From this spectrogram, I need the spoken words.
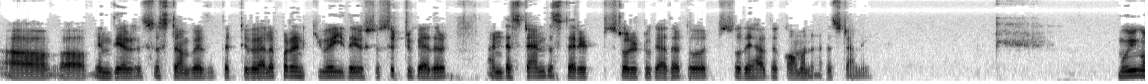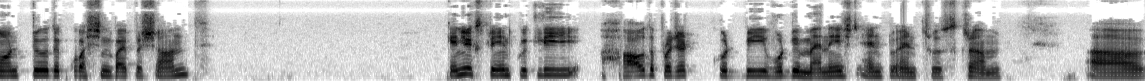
uh, uh, in their system where the developer and QA, they used to sit together, understand the story together so they have the common understanding. Moving on to the question by Prashant. Can you explain quickly how the project could be would be managed end to end through Scrum? Uh,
